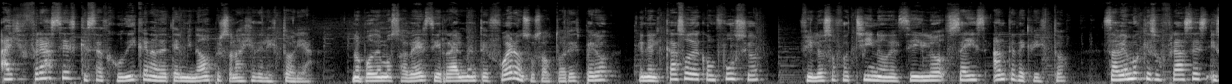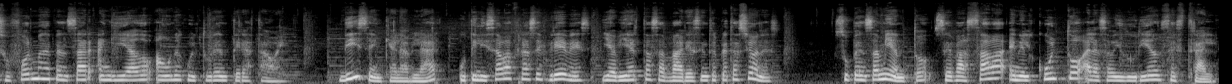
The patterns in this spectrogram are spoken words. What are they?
Hay frases que se adjudican a determinados personajes de la historia. No podemos saber si realmente fueron sus autores, pero en el caso de Confucio, filósofo chino del siglo VI a.C., sabemos que sus frases y su forma de pensar han guiado a una cultura entera hasta hoy. Dicen que al hablar utilizaba frases breves y abiertas a varias interpretaciones. Su pensamiento se basaba en el culto a la sabiduría ancestral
